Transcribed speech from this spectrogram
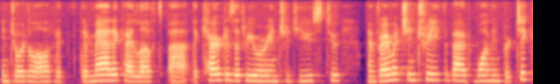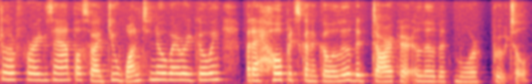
enjoyed a lot of it thematic. I loved uh, the characters that we were introduced to. I'm very much intrigued about one in particular, for example, so I do want to know where we're going, but I hope it's going to go a little bit darker, a little bit more brutal.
